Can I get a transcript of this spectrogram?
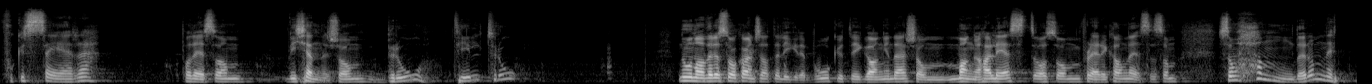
fokusere på det som vi kjenner som bro til tro. Noen av dere så kanskje at det ligger en bok ute i gangen der som mange har lest, og som flere kan lese, som, som handler om nettopp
